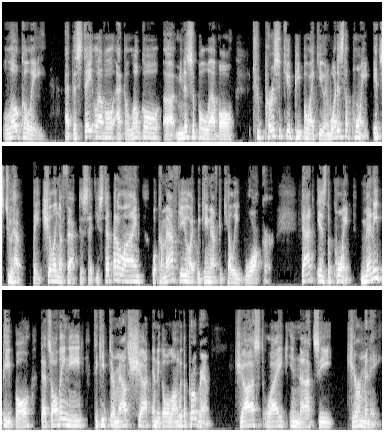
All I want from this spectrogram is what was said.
locally at the state level, at the local uh, municipal level to persecute people like you. And what is the point? It's to have a chilling effect to say, if you step out of line, we'll come after you like we came after Kelly Walker. That is the point. Many people, that's all they need to keep their mouths shut and to go along with the program, just like in Nazi Germany.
